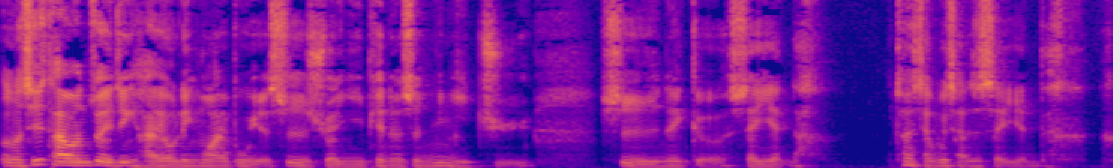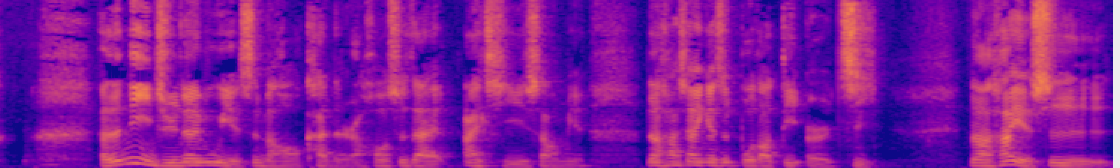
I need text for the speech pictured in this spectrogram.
呃，其实台湾最近还有另外一部也是悬疑片的，是《逆局》，是那个谁演的？突然想不起来是谁演的。反正逆局那部也是蛮好看的，然后是在爱奇艺上面。那它现在应该是播到第二季，那它也是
